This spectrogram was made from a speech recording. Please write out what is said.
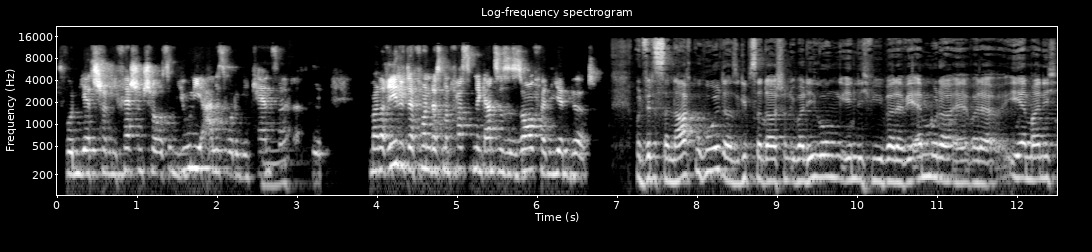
es wurden jetzt schon die Fashion-Shows im Juni, alles wurde gecancelt. Mhm. Also man redet davon, dass man fast eine ganze Saison verlieren wird. Und wird es dann nachgeholt? Also gibt es dann da schon Überlegungen, ähnlich wie bei der WM oder äh, bei der EM meine ich,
